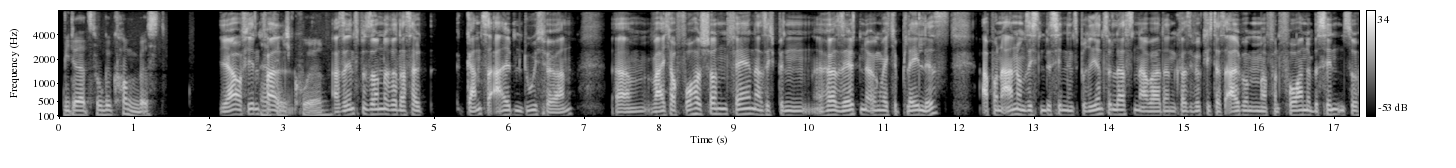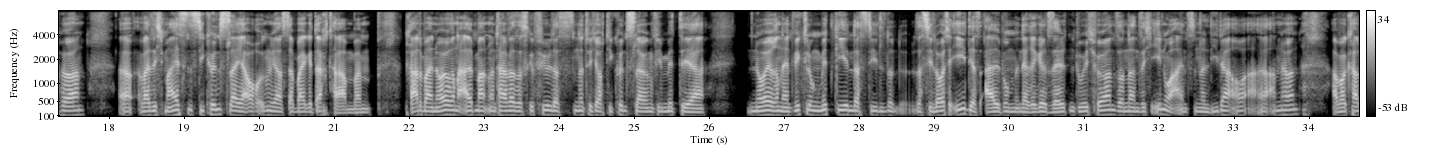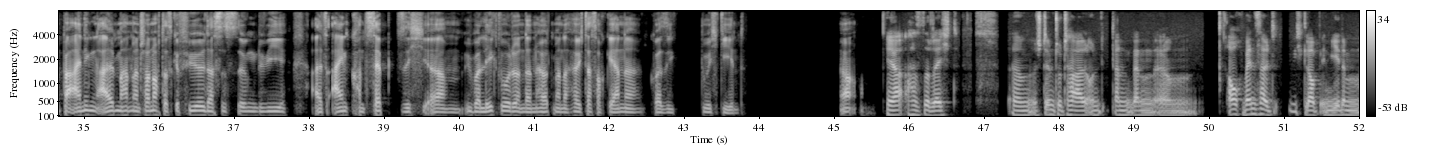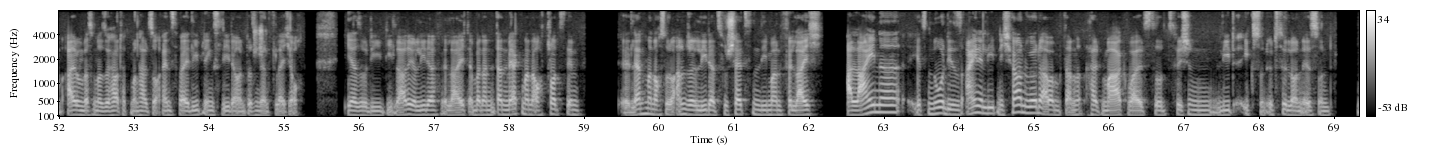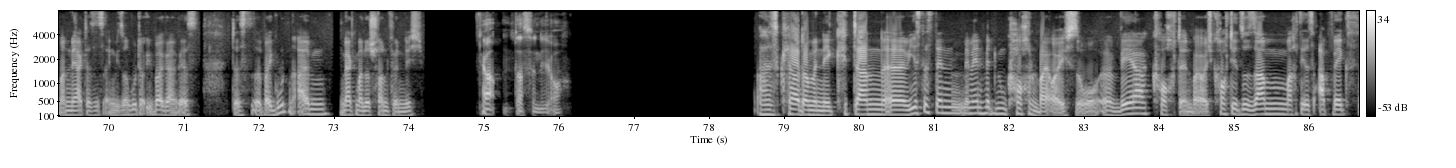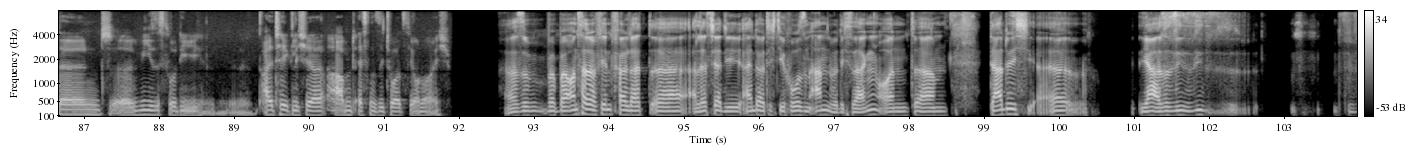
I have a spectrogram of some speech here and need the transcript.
wieder dazu gekommen bist. Ja, auf jeden ja, Fall. Finde ich cool. Also insbesondere das halt ganze Alben durchhören. Ähm, war ich auch vorher schon ein Fan. Also ich bin, höre selten irgendwelche Playlists, ab und an, um sich ein bisschen inspirieren zu lassen, aber dann quasi wirklich das Album immer von vorne bis hinten zu hören, äh, weil sich meistens die Künstler ja auch irgendwie was dabei gedacht haben. Beim, gerade bei neueren Alben hat man teilweise das Gefühl, dass natürlich auch die Künstler irgendwie mit der neueren Entwicklungen mitgehen, dass die, dass die Leute eh das Album in der Regel selten durchhören, sondern sich eh nur einzelne Lieder äh, anhören. Aber gerade bei einigen Alben hat man schon noch das Gefühl, dass es irgendwie als ein Konzept sich ähm, überlegt wurde und dann hört man, da höre ich das auch gerne quasi durchgehend. Ja. Ja, hast du recht. Ähm, stimmt total. Und dann, dann ähm, auch wenn es halt, ich glaube, in jedem Album, was man so hört, hat man halt so ein, zwei Lieblingslieder und das sind dann vielleicht auch eher so die, die Ladio-Lieder vielleicht, aber dann, dann merkt man auch trotzdem, äh, lernt man auch so andere Lieder zu schätzen, die man vielleicht alleine jetzt nur dieses eine Lied nicht hören würde, aber dann halt mag, weil es so zwischen Lied X und Y ist und man merkt, dass es irgendwie so ein guter Übergang ist. Das, äh, bei guten Alben merkt man das schon, finde ich. Ja, das finde ich auch. Alles klar, Dominik. Dann, äh, wie ist das denn im Moment mit dem Kochen bei euch so? Äh, wer kocht denn bei euch? Kocht ihr zusammen? Macht ihr es abwechselnd? Äh, wie ist so die äh, alltägliche Abendessensituation bei euch? Also bei uns hat auf jeden Fall hat, äh, Alessia die eindeutig die Hosen an, würde ich sagen. Und ähm, dadurch, äh, ja, also sie, sie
